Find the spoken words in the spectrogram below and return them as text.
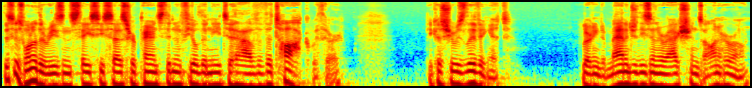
This is one of the reasons Stacy says her parents didn't feel the need to have the talk with her because she was living it, learning to manage these interactions on her own.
